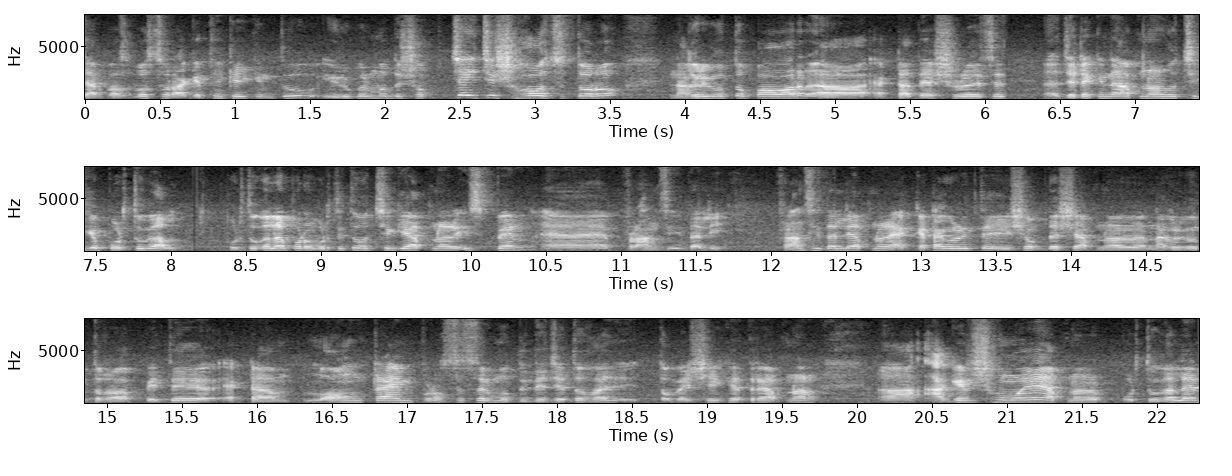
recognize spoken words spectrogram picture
চার পাঁচ বছর আগে থেকেই কিন্তু ইউরোপের মধ্যে সবচাইতে সহজতর নাগরিকত্ব পাওয়ার একটা দেশ রয়েছে যেটা কিনা আপনার হচ্ছে গিয়ে পর্তুগাল। পর্তুগালের পরবর্তীতে হচ্ছে গিয়ে আপনার Spain France, Italy. France, Italy আপনার এক ক্যাটাগরিতে এইসব দেশে আপনার নাগরিকত্ব পেতে একটা লং টাইম প্রসেসের মধ্যে দিয়ে যেতে হয়। তবে সেই ক্ষেত্রে আপনার আগের সময়ে আপনার পর্তুগালের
